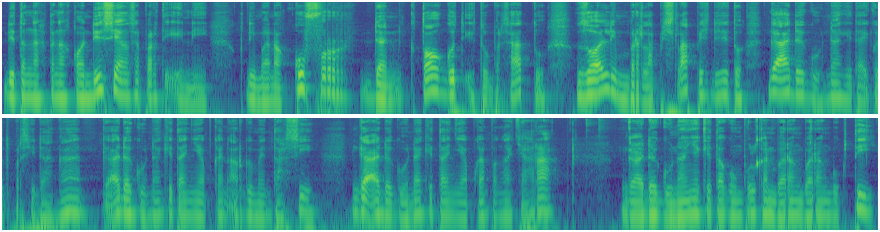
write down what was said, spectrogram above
di tengah-tengah kondisi yang seperti ini di mana kufur dan togut itu bersatu zolim berlapis-lapis di situ nggak ada guna kita ikut persidangan nggak ada guna kita nyiapkan argumentasi nggak ada guna kita nyiapkan pengacara nggak ada gunanya kita kumpulkan barang-barang bukti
